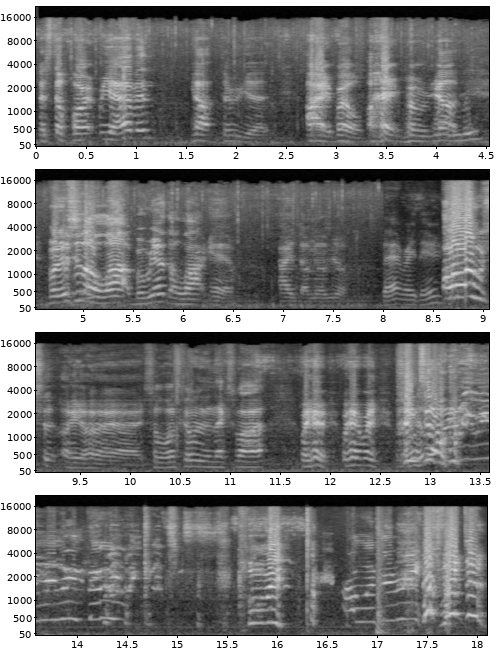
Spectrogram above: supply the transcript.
That's the part we haven't got through yet. Alright, bro. Alright, bro. Yeah. Bro, this is a lot, but we have to lock in. Alright, dummy, let's go. That right there? Oh, shit. Okay, alright, alright. So let's go to the next spot. We're here. We're here. Wait. Please Wait, don't. wait, wait, wait, wait, Come on, me. I wasn't ready! That's right there.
